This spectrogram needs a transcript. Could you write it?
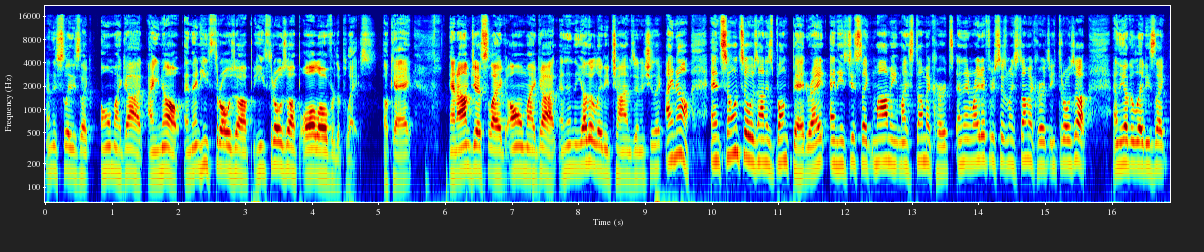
And this lady's like, "Oh my god, I know." And then he throws up. He throws up all over the place. Okay, and I'm just like, oh my God. And then the other lady chimes in and she's like, I know. And so and so is on his bunk bed, right? And he's just like, Mommy, my stomach hurts. And then right after he says, My stomach hurts, he throws up. And the other lady's like,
